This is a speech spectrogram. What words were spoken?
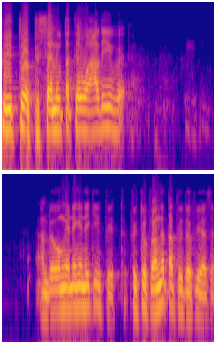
Beda desain uteke wali we. Ambek wong ngene-ngene iki beda. Beda banget tapi beda biasa.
